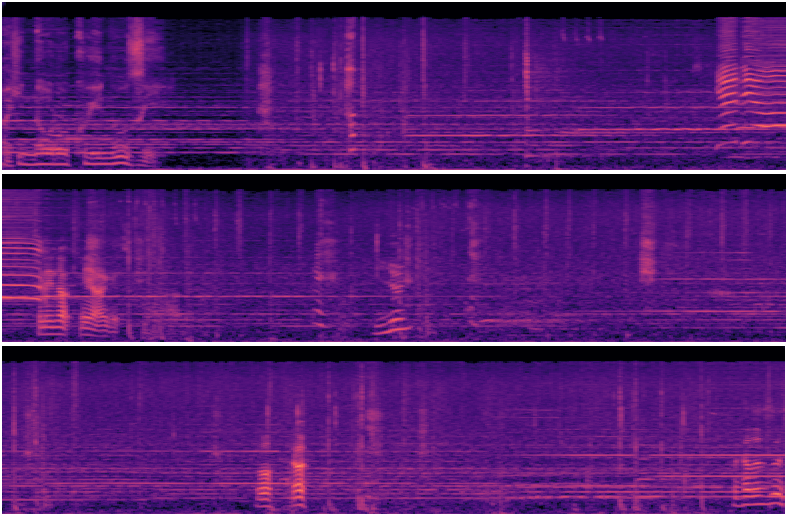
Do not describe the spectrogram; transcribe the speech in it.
アヒノロクイノーズ Can he not? Yeah, I guess. Yeah. Oh, no. The hell is this?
